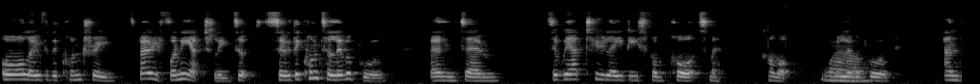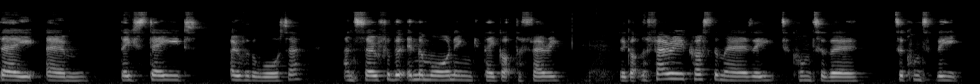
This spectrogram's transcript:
all over the country. It's very funny actually. So, so they come to liverpool and um, so we had two ladies from portsmouth come up wow. from liverpool. And they um, they stayed over the water. And so for the in the morning they got the ferry. They got the ferry across the mersey to come to the to come to the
